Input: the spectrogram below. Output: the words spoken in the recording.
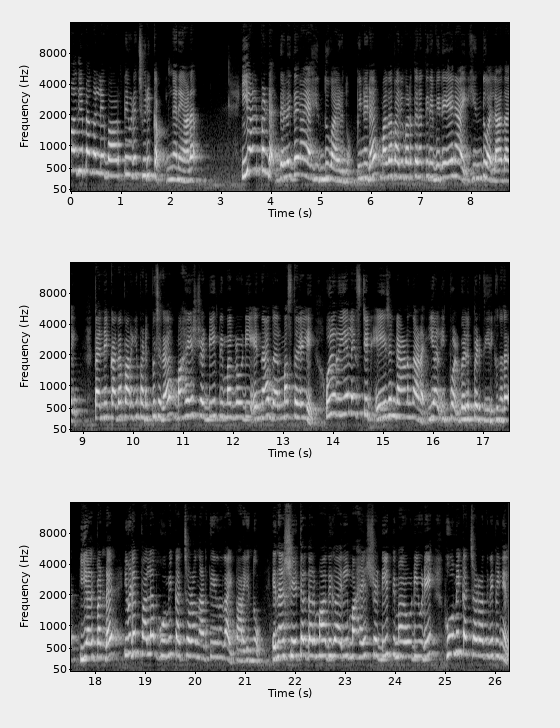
മാധ്യമങ്ങളിലെ വാർത്തയുടെ ചുരുക്കം ഇങ്ങനെയാണ്. ഇയാൾ പണ്ട് ദളിതനായ ഹിന്ദുവായിരുന്നു. പിന്നീട് മതപരിവർത്തനത്തിന് വിധേയനായി ഹിന്ദു അല്ലാതായി. തന്നെ കഥ പറഞ്ഞു പഠിപ്പിച്ചത് മഹേഷ് റെഡ്ഡി തിമ്മറോഡി എന്ന ധർമ്മസ്ഥലയിലെ ഒരു റിയൽ എസ്റ്റേറ്റ് ഏജന്റ് ആണെന്നാണ് ഇയാൾ ഇപ്പോൾ വെളിപ്പെടുത്തിയിരിക്കുന്നത്. ഇയാൾ പണ്ട് ഇവിടെ പല ഭൂമി കച്ചവടം നടത്തിയിരുന്നതായി പറയുന്നു. എന്നാൽ ക്ഷേത്ര ധർമാധികാരി മഹേഷ് റെഡ്ഡി തിമറോഡിയുടെ ഭൂമി കച്ചവടത്തിന് പിന്നിൽ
